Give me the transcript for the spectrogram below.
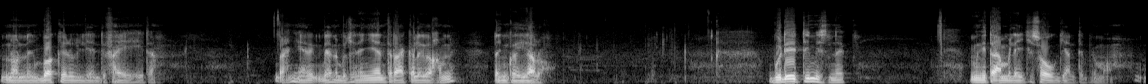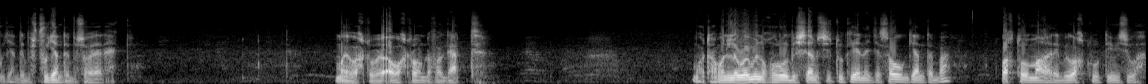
noonu lañ bokkee nuñ leen di fayee itam ndax ñeen benn bu ci ne ñeenti rakk la yoo xam ne dañ koy yalu bu dee timis nag mu ngi tàmbalee ci sowu jant bi moom bu jant bi fu jant bi sooyee rek mooy waxtu aw waxtoom dafa gàtt moo tax mu ne la wa min xurubi shamsi tukkee na ca sow jant ba waxtu maghrib bi waxtu timis wa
